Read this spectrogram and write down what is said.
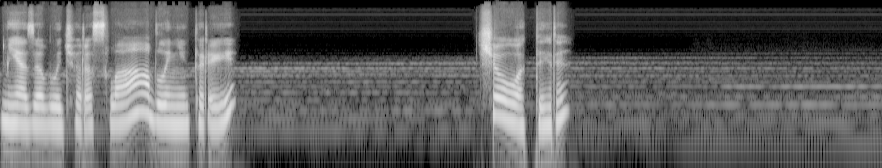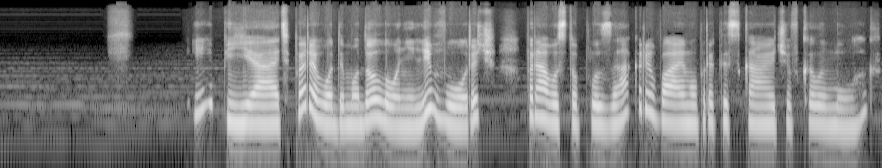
М'язи обличчя розслаблені. Три чотири. І п'ять. Переводимо долоні ліворуч, праву стопу закриваємо, притискаючи в килимок.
